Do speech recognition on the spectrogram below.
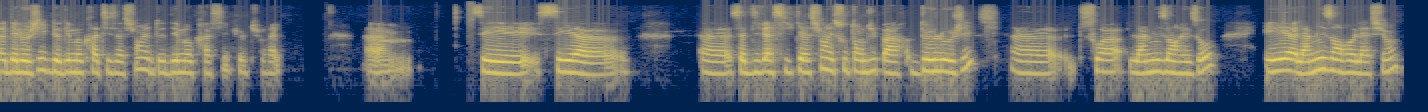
euh, des logiques de démocratisation et de démocratie culturelle. Euh, cette diversification est sous-tendue par deux logiques, soit la mise en réseau et la mise en relation,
